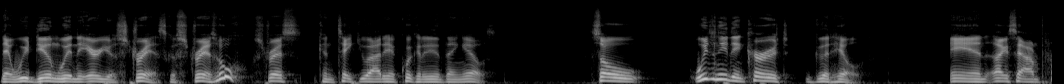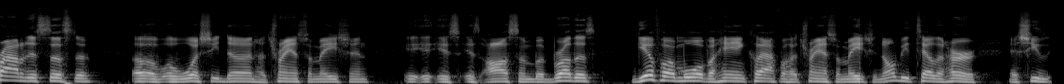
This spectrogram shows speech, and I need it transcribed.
that we're dealing with in the area of stress because stress, whew, stress can take you out of here quicker than anything else. So we just need to encourage good health. And like I said, I'm proud of this sister of, of what she done. Her transformation is is awesome. But brothers, give her more of a hand clap for her transformation. Don't be telling her that she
